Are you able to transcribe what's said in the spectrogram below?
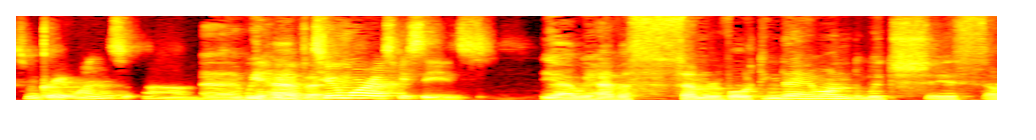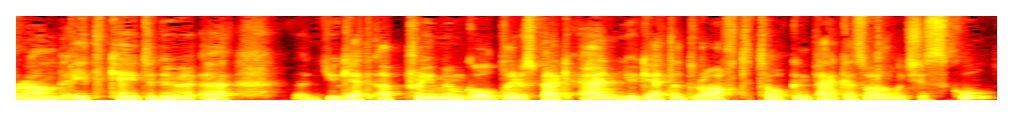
some great ones. Um, Uh, we have, a, two more SBCs. yeah, we have a summer voting day one, which is around 8k to do. Uh, you get a premium gold players pack and you get a draft token pack as well, which is cool.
